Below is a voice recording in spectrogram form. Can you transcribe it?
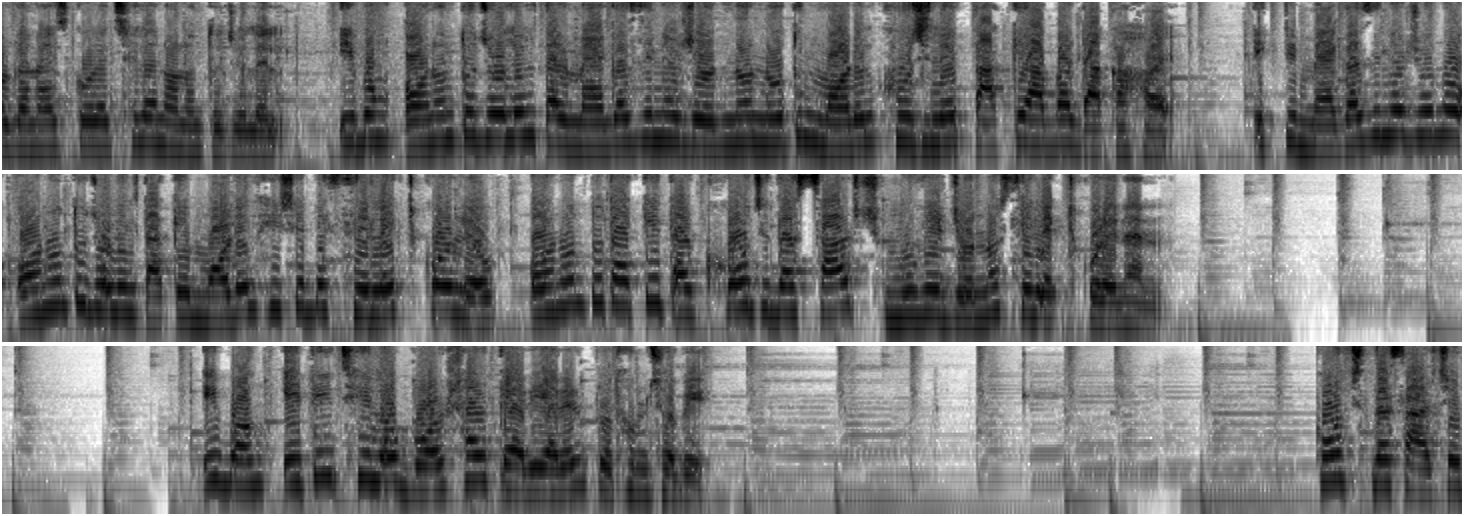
অর্গানাইজ করেছিলেন অনন্ত জলিল এবং অনন্ত জলিল তার ম্যাগাজিনের জন্য নতুন মডেল খুঁজলে তাকে আবার ডাকা হয়। একটি ম্যাগাজিনের জন্য অনন্ত জলিল তাকে মডেল হিসেবে সিলেক্ট করলেও অনন্ত তাকে তার খোঁজ দ্য সার্চ মুভির জন্য সিলেক্ট করে নেন। এবং এটি ছিল বর্ষার ক্যারিয়ারের প্রথম ছবি। খোঁজ দ্য সার্চের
